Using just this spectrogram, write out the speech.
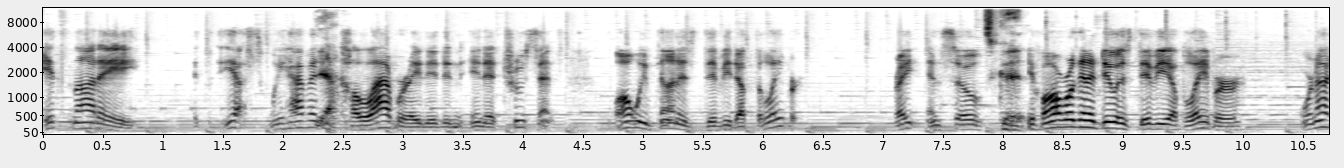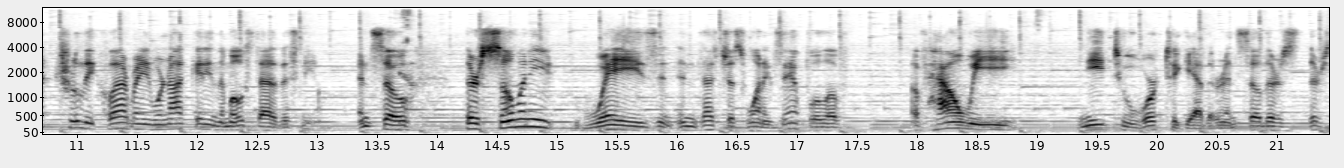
It's not a. It's, yes, we haven't Yeah. collaborated in in a true sense. All we've done is divvied up the labor, right? And so It's good. if all we're going to do is divvy up labor, we're not truly collaborating. We're not getting the most out of this meal. And so Yeah. there's so many ways, and, and that's just one example of of how we need to work together. And so there's there's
